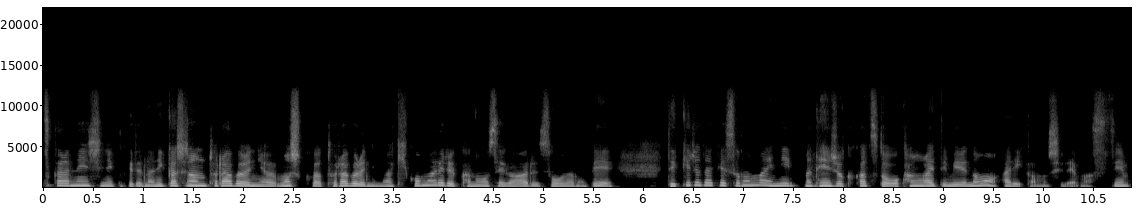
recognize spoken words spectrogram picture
末から年始にかけて何かしらのトラブルに遭う、もしくはトラブルに巻き込まれる可能性があるそうなので、できるだけその前に、まあ、転職活動を考えてみるのもありかもしれません。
